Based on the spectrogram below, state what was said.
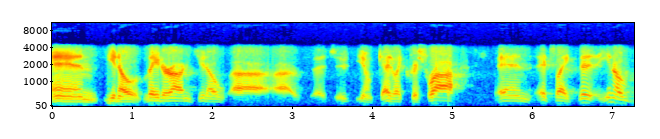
and you know later on you know uh, uh you know guys like Chris Rock. And it's like the you know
